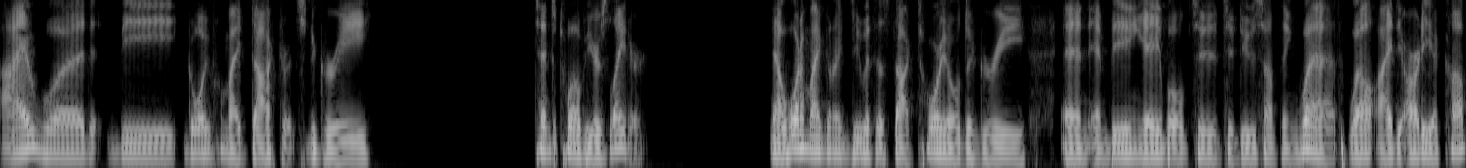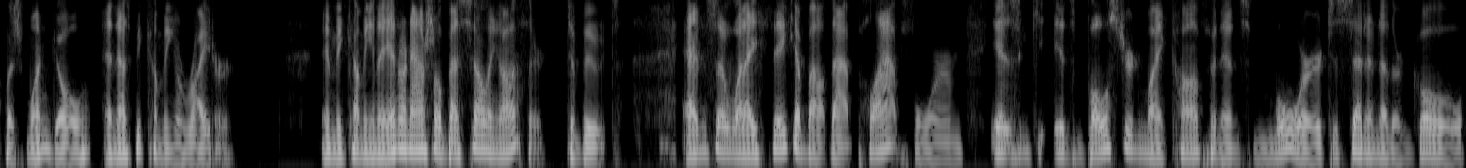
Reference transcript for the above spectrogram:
i would be going for my doctorate's degree 10 to 12 years later now what am i going to do with this doctoral degree and and being able to to do something with? Well i already accomplished one goal and that's becoming a writer and becoming an international best-selling author to boot. And so when i think about that platform is it's bolstered my confidence more to set another goal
